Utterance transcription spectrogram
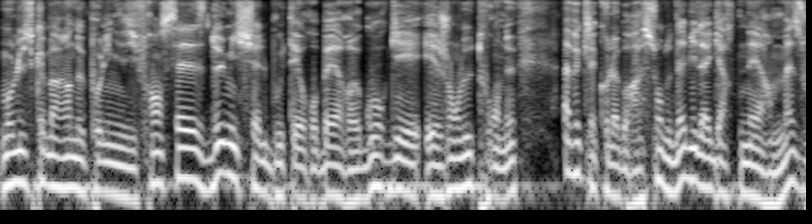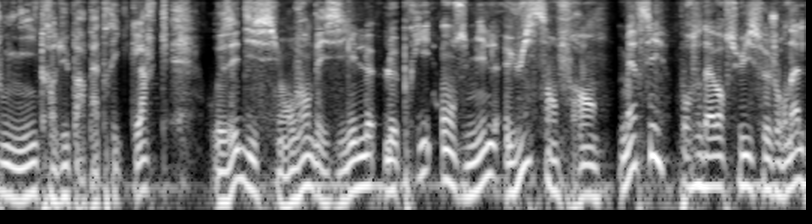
Mollusque marin de Polynésie française, de Michel Boutet, Robert Gourguet et Jean Le Tourneux, avec la collaboration de Nabila Gartner Mazouni, traduit par Patrick Clark, aux éditions Îles, le prix 11 800 francs. Merci pour d'avoir suivi ce journal.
